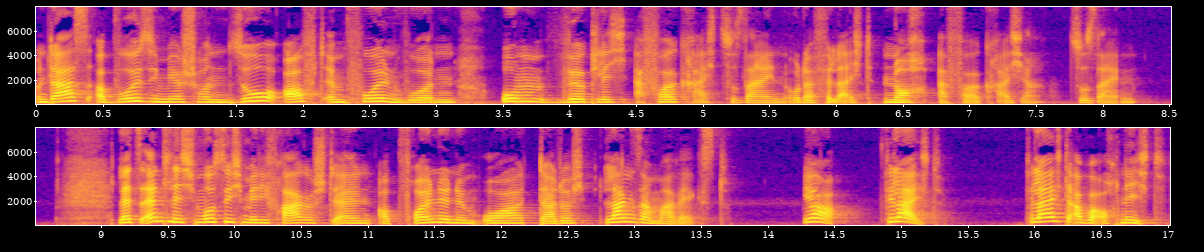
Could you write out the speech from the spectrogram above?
Und das, obwohl sie mir schon so oft empfohlen wurden, um wirklich erfolgreich zu sein oder vielleicht noch erfolgreicher zu sein. Letztendlich muss ich mir die Frage stellen, ob Freundin im Ohr dadurch langsamer wächst. Ja, vielleicht. Vielleicht aber auch nicht.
